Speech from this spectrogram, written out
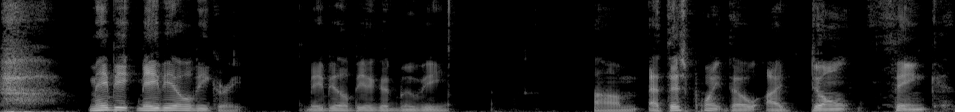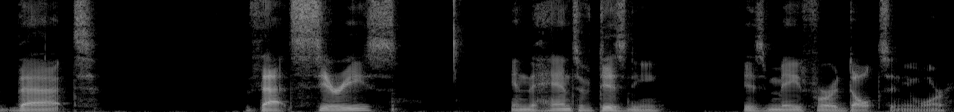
maybe maybe it'll be great. Maybe it'll be a good movie. Um, at this point though, I don't think that that series in the hands of Disney is made for adults anymore.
